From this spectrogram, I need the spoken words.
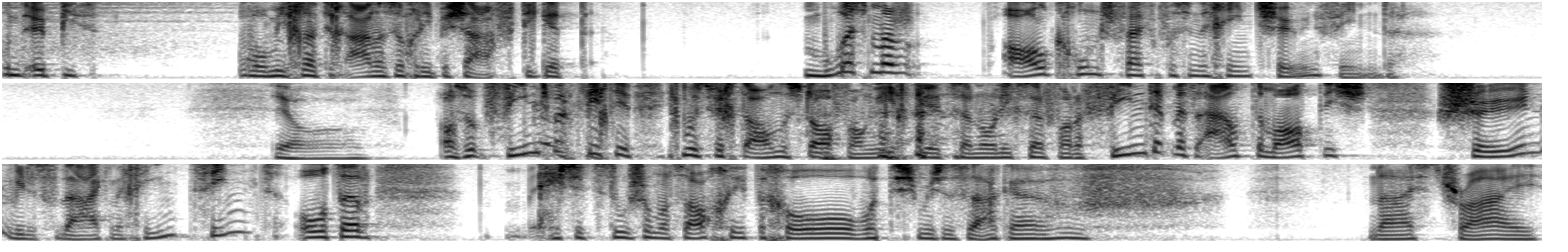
Und etwas, was mich natürlich auch noch so ein bisschen beschäftigt, muss man alle Kunstwerke von seinen Kindern schön finden? Ja, Also findet man, vielleicht, ich muss vielleicht anders anfangen, ich bin jetzt ja noch nicht so erfahren, findet man es automatisch schön, weil es von den eigenen Kindern sind? Oder hast jetzt du schon mal Sachen bekommen, wo du müssen sagen, uff, nice try?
